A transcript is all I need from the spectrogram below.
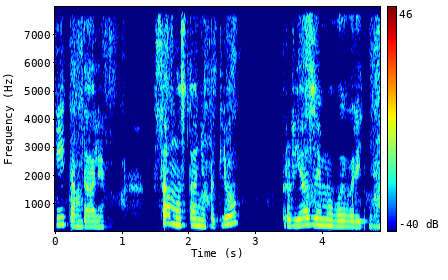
І так далі. Саму останню петлю пров'язуємо виворітньою.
